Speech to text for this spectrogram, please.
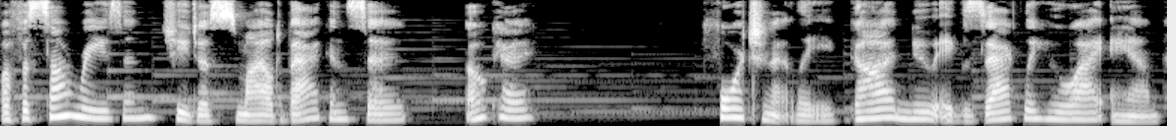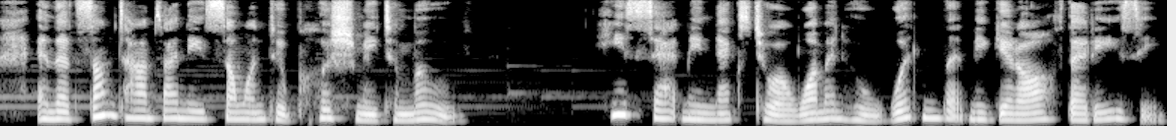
but for some reason, she just smiled back and said, Okay. Fortunately, God knew exactly who I am and that sometimes I need someone to push me to move. He sat me next to a woman who wouldn't let me get off that easy.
